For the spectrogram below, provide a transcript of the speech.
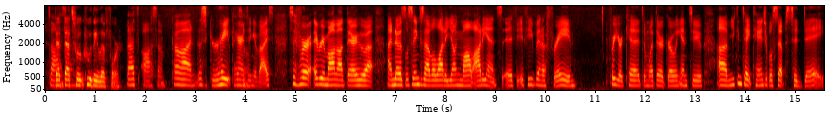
It's that that's who, who they live for. That's awesome. Come on. That's great parenting advice. So, for every mom out there who uh, I know is listening, because I have a lot of young mom audience, if, if you've been afraid, for your kids and what they're growing into, um, you can take tangible steps today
